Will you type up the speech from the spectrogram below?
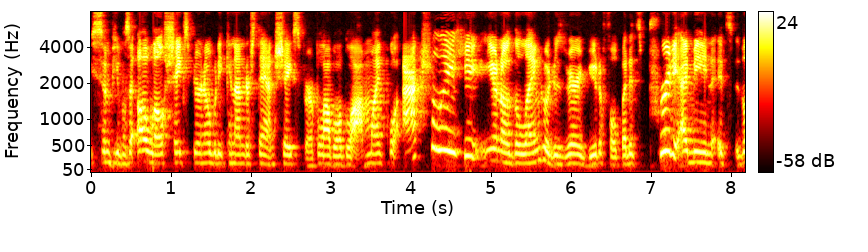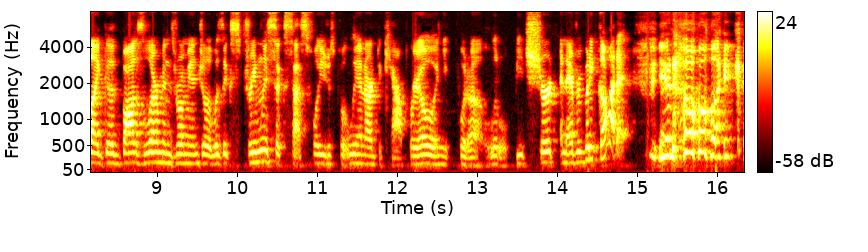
some people say, oh, well, Shakespeare, nobody can understand Shakespeare, blah, blah, blah. I'm like, well, actually, he, you know, the language is very beautiful, but it's pretty, I mean, it's like uh, Baz Luhrmann's Romeo and Juliet was extremely successful. You just put Leonardo DiCaprio and you put a little beach shirt and everybody got it, you know, like,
